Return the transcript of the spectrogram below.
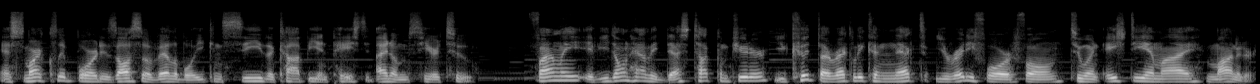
and Smart Clipboard is also available. You can see the copy and pasted items here too. Finally, if you don't have a desktop computer, you could directly connect your Ready For phone to an HDMI monitor.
